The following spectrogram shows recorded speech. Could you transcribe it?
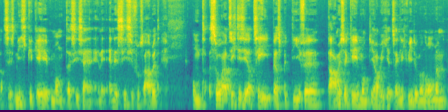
hat es es nicht gegeben und das ist eine, eine, eine Sisyphus-Arbeit. Und so hat sich diese Erzählperspektive damals ergeben und die habe ich jetzt eigentlich wieder übernommen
